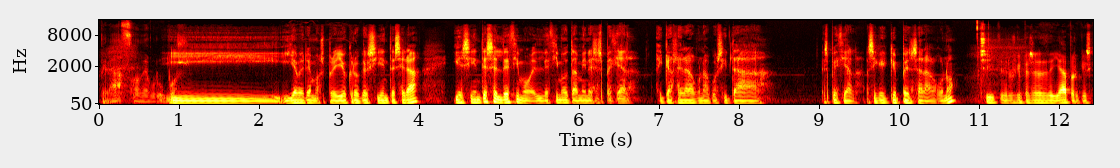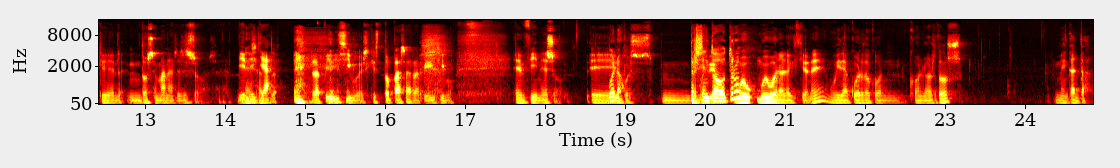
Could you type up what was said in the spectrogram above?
Pedazo de grupos. y, y ya veremos, pero yo creo que el siguiente será y el siguiente es el décimo. El décimo también es especial. Hay que hacer alguna cosita especial, así que hay que pensar algo, ¿no? Sí, tenemos que pensar desde ya, porque es que en dos semanas es eso. O sea, viene Exacto. ya. Rapidísimo. Es que esto pasa rapidísimo. En fin, eso. Eh, Bueno, pues, mm, ¿presento a otro? Muy, muy buena elección, ¿eh? Muy de acuerdo con, con los dos. Me encanta.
